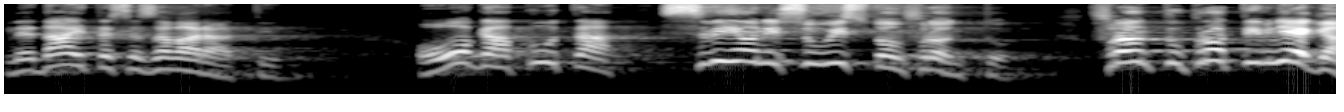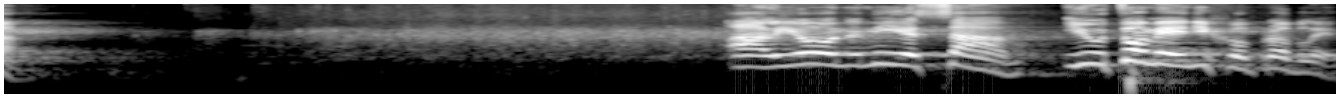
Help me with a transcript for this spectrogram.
ne dajte se zavarati. Ovoga puta svi oni su u istom frontu. Frontu protiv njega. Ali on nije sam i u tome je njihov problem.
